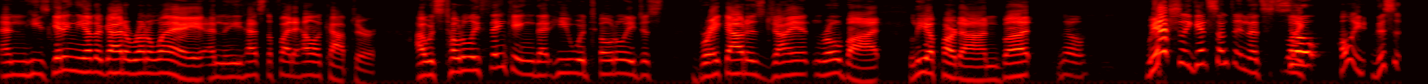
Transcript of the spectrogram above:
and he's getting the other guy to run away, and he has to fight a helicopter. I was totally thinking that he would totally just break out his giant robot, Leopardon, but No. We actually get something that's So- like, holy, this is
